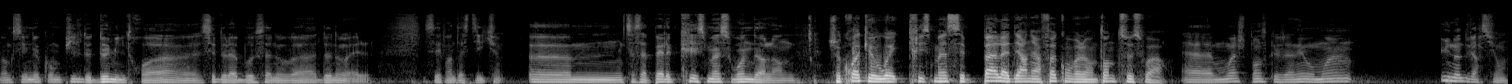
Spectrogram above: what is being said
Donc c'est une compile de 2003, euh, c'est de la bossa nova de Noël. C'est fantastique. Euh, ça s'appelle Christmas Wonderland. Je crois que White Christmas c'est pas la dernière fois qu'on va l'entendre ce soir. Moi, je pense que j'en ai au moins une autre version.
